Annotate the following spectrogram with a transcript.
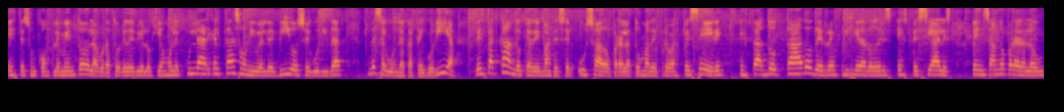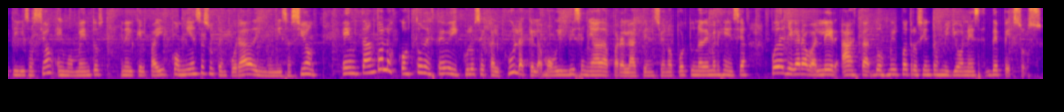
este es un complemento del laboratorio de biología molecular que alcanza un nivel de bioseguridad de segunda categoría, destacando que además de ser usado para la toma de pruebas PCR, está dotado de refrigeradores especiales, pensando para la utilización en momentos en el que el país comienza su temporada de inmunización. En tanto, los costos de este vehículo se calcula que la móvil diseñada para la atención oportuna de emergencia puede llegar a valer hasta 2.400 millones de pesos.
